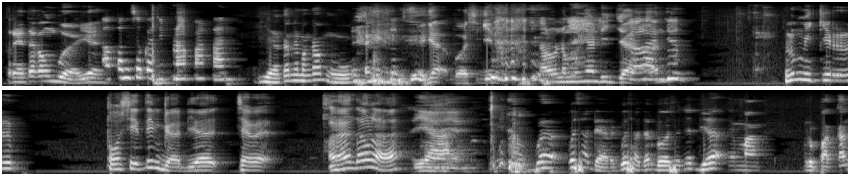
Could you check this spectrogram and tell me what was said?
Ternyata kamu buaya. apa suka diperapakan iya kan emang kamu Enggak, Bos, gini. Kalau nemunya di jalan, lanjut lu mikir positif gak dia cewek? Ah, tau lah. Iya. gue gue sadar gue sadar bahwasanya dia emang merupakan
